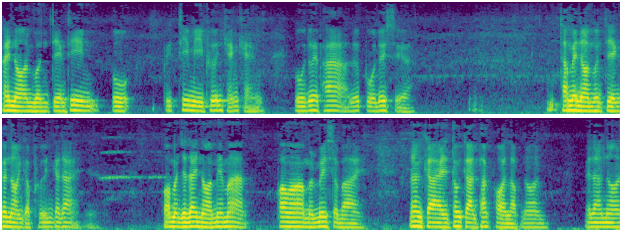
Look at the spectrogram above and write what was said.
ให้นอนบนเตียงที่ปูที่มีพื้นแข็งแข็งปูด้วยผ้าหรือปูด้วยเสือ่อถ้าไม่นอนบนเตียงก็นอนกับพื้นก็ได้ ราะมันจะได้นอนไม่มาก เพราะว่ามันไม่สบาย ร่างกายต้องการพักผ่อนหลับนอน เวลานอน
